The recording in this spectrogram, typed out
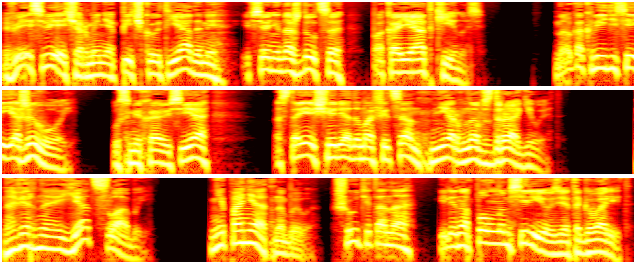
Весь вечер меня пичкают ядами, и все не дождутся, пока я откинусь. Но, как видите, я живой. Усмехаюсь я, а стоящий рядом официант нервно вздрагивает. Наверное, яд слабый. Непонятно было, шутит она или на полном серьезе это говорит.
